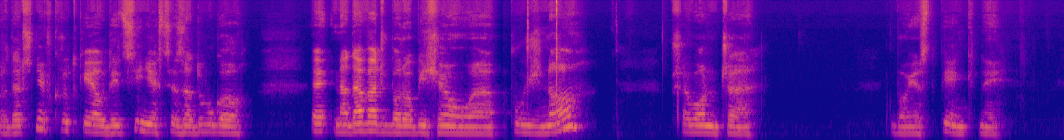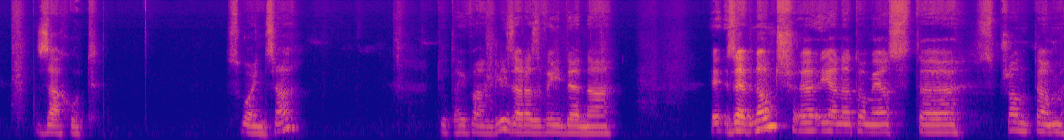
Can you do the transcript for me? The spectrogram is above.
serdecznie w krótkiej audycji. Nie chcę za długo e, nadawać, bo robi się e, późno. Przełączę, bo jest piękny zachód słońca. Tutaj w Anglii. Zaraz wyjdę na e, zewnątrz. Ja natomiast sprzątam,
